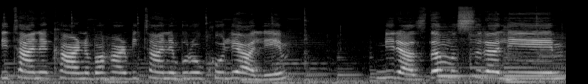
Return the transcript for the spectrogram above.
Bir tane karnabahar, bir tane brokoli alayım. Biraz da mısır alayım.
